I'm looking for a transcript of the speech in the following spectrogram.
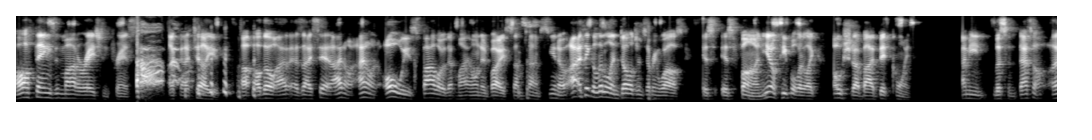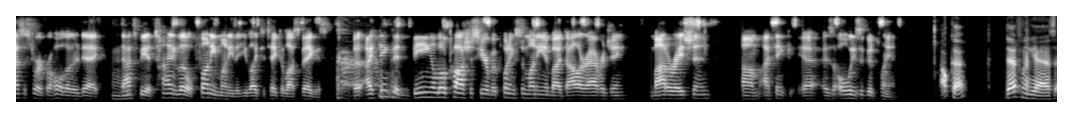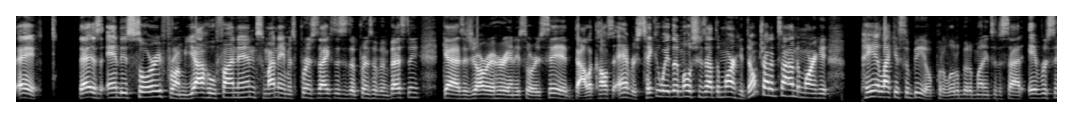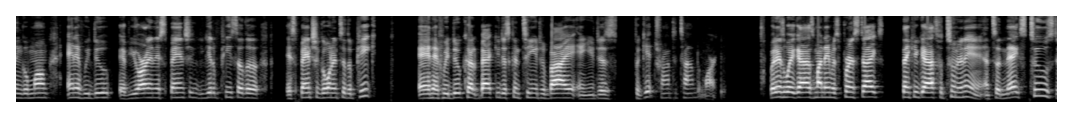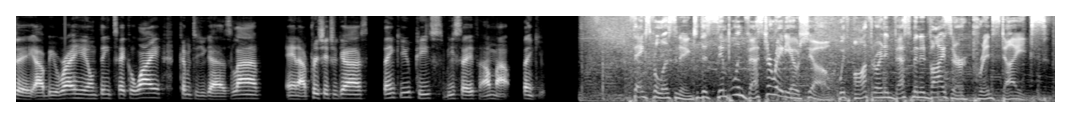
All things in moderation, Prince. like I tell you. Uh, although, I, as I said, I don't, I don't always follow that my own advice. Sometimes, you know, I think a little indulgence every while is is fun. You know, people are like, "Oh, should I buy Bitcoin?" I mean, listen, that's a that's a story for a whole other day. Mhm. That's be a tiny little funny money that you'd like to take to Las Vegas. But I think that being a little cautious here, but putting some money in by dollar averaging, moderation, um, I think uh, is always a good plan. Okay, definitely, guys. Hey, that is Andy Serwer from Yahoo Finance. My name is Prince Dykes. This is the Prince of Investing. Guys, as you already heard Andy Serwer said, dollar cost average. Take away the emotions out the market. Don't try to time the market. Pay it like it's a bill. Put a little bit of money to the side every single month. And if we do, if you are in expansion, you get a piece of the expansion going into the peak. And if we do cut back, you just continue to buy it and you just forget trying to time the market. But anyway, guys, my name is Prince Dykes. Thank you guys for tuning in. Until next Tuesday, I'll be right here on Think Tech Hawaii, coming to you guys live. And I appreciate you guys. Thank you. Peace. Be safe. I'm out. Thank you. Thanks for listening to the Simple Investor Radio Show with author and investment advisor Prince Dykes.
